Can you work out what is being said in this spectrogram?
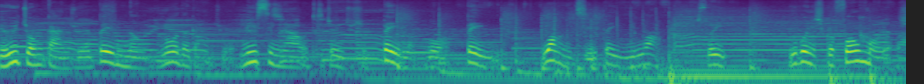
有一种感觉被冷落的感觉，missing out，这里就是被冷落、被忘记、被遗忘。所以，如果你是个 formal 的话，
